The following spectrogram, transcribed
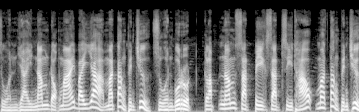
ส่วนใหญ่นำดอกไม้ใบหญ้ามาตั้งเป็นชื่อ ส่วนบุรุษกลับนำสัตว์ปีกสัตว์สี่เท้ามาตั้งเป็นชื่อ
